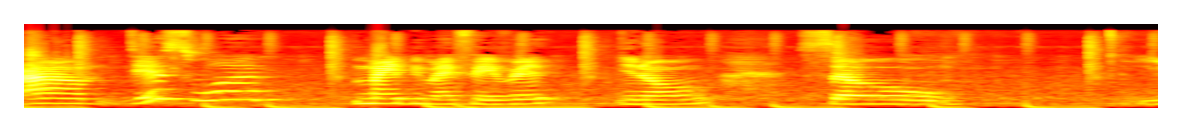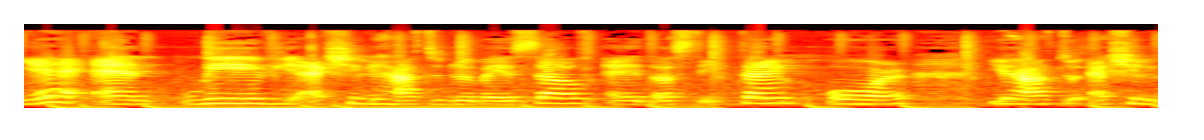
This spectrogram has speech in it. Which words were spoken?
Um this one might be my favorite you know? So yeah and weave you actually have to do it by yourself and it does take time or you have to actually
